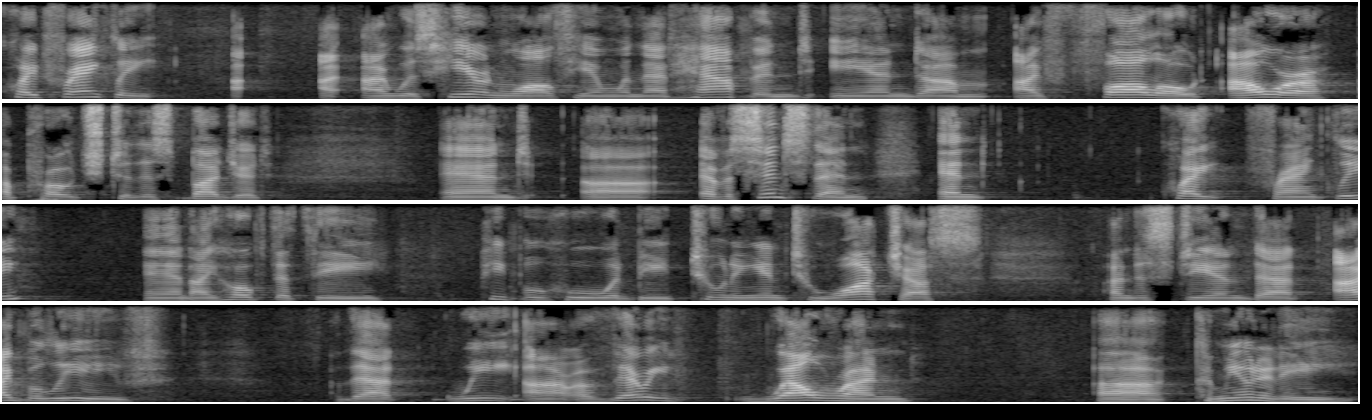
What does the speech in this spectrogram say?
quite frankly, I- I, was here in Waltham when that happened, and um, I followed our approach to this budget, and uh, ever since then, and quite frankly, and I hope that the people who would be tuning in to watch us understand that I believe that we are a very well-run uh, community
